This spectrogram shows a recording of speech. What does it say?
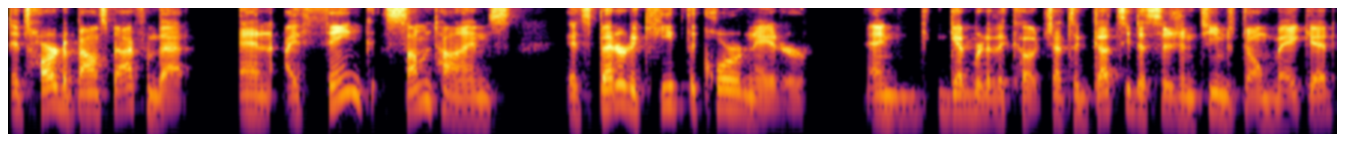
it's hard to bounce back from that. And I think sometimes it's better to keep the coordinator and get rid of the coach. That's a gutsy decision. Teams don't make it.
